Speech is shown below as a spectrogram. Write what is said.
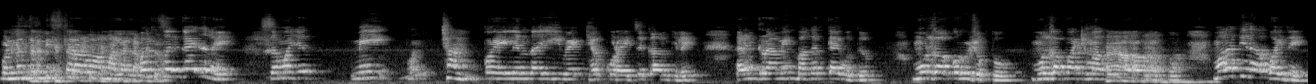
पण नंतर निस्तरावं आम्हाला पण लागतं. सर काय झालंय? समाजात मी पण छान. पहिल्यांदा ही व्याख्या कोडायचं काम केलंय. कारण ग्रामीण भागात काय होतं मुलगा करू शकतो मुलगा पाठीमागे हा, राहू हा, शकतो. मला ते दाखवायचंय.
